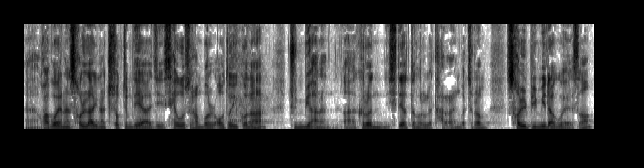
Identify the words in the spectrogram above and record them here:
아, 과거에는 설날이나 추석쯤 돼야지 새 옷을 한벌 얻어 입거나 준비하는 그런 시대였던 걸 다라는 것처럼 설빔이라고 해서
